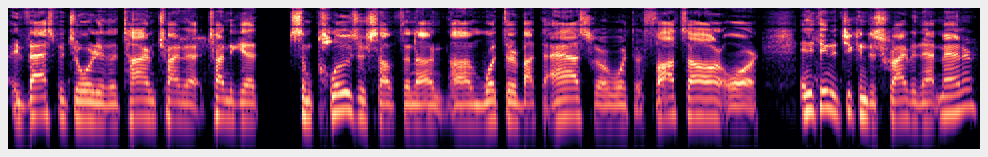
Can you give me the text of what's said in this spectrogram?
a vast majority of the time trying to trying to get some clues or something on, on what they're about to ask or what their thoughts are or anything that you can describe in that manner?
